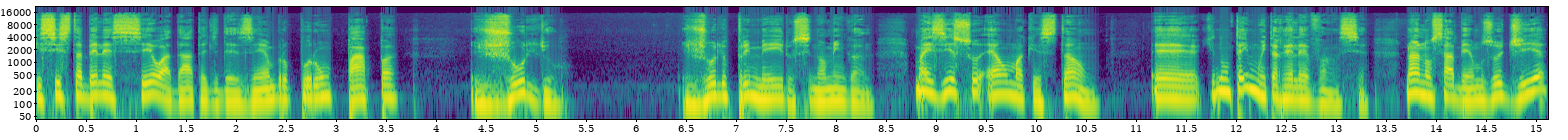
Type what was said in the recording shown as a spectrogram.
que se estabeleceu a data de dezembro por um Papa Júlio. Júlio I, se não me engano. Mas isso é uma questão é, que não tem muita relevância. Nós não sabemos o dia,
